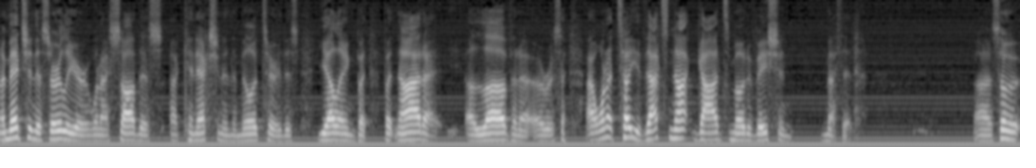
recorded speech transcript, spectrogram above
I mentioned this earlier when I saw this uh, connection in the military, this yelling, but, but not a, a love and a, a I want to tell you that's not God's motivation method. Uh, so,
